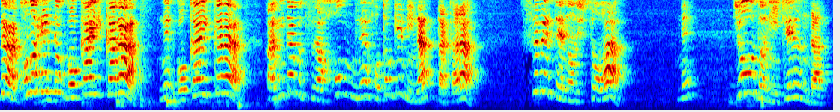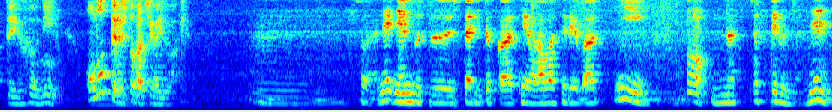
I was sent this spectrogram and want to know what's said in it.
だからこの辺の誤解から、ね、誤解から阿弥陀仏が本ね仏になったから全ての人はね浄土に行けるんだっていうふうに思ってる人たちがいるわけ。そうだね念仏したりとか手を合わせればになっちゃってるんだね。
